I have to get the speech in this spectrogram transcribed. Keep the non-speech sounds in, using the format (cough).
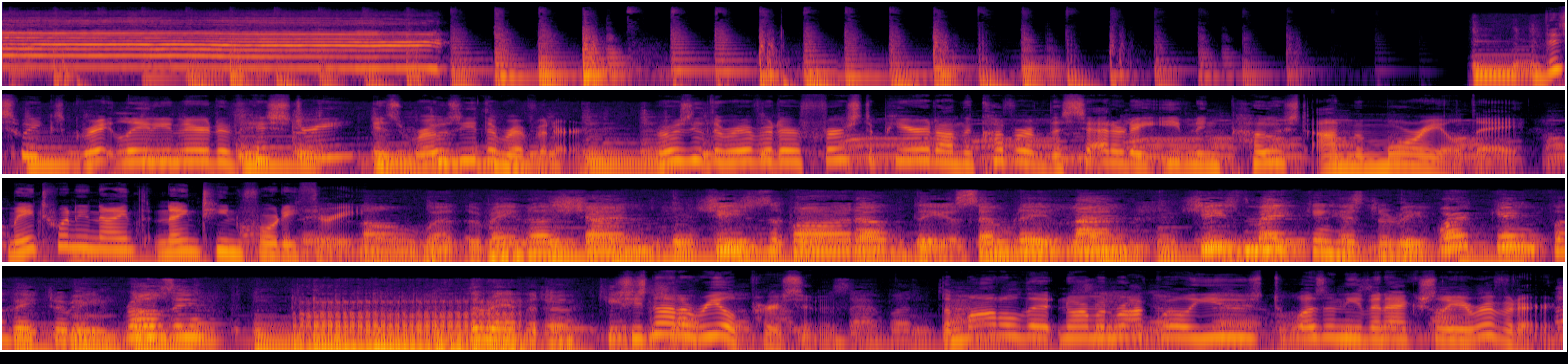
This week's Great Lady Nerd of History is Rosie the Riveter. Rosie the Riveter first appeared on the cover of the Saturday Evening Post on Memorial Day, May 29, 1943. Whether rain or shine, she's a part of the assembly line. She's making history, working for victory. Rosie. She's not a real person. The model that Norman Rockwell used wasn't even actually a riveter,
